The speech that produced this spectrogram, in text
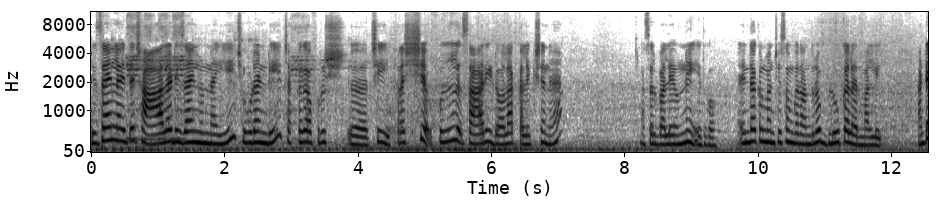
డిజైన్లు అయితే చాలా డిజైన్లు ఉన్నాయి. చూడండి చక్కగా ఫ్రెష్ చీ ఫ్రెష్ ఫుల్ సారీ డోలా కలెక్షన్. అసలు భలే ఉన్నాయి. ఇదిగో ఇందాక మనం చూసాం కదా అందులో బ్లూ కలర్ మళ్ళీ. అంటే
